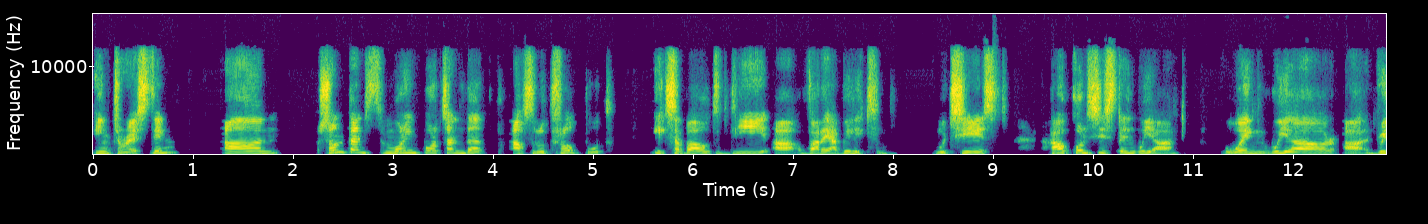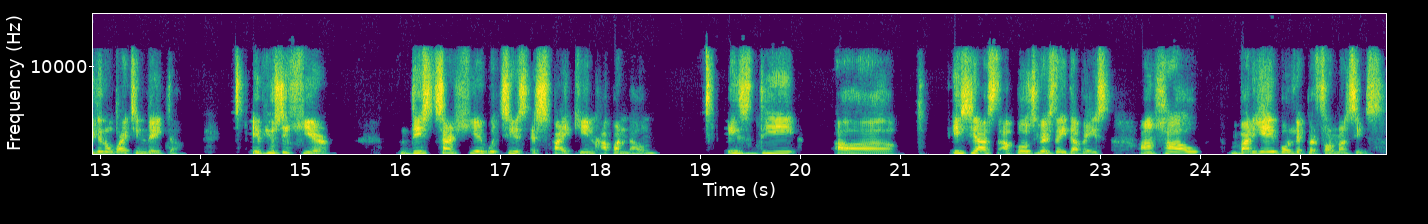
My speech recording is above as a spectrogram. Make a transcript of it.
interesting. And sometimes more important than absolute throughput, it's about the uh, variability, which is how consistent we are when we are uh, reading or writing data. If you see here, this chart here, which is spiking up and down, is the uh, is just a Postgres database on how variable the performance is.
